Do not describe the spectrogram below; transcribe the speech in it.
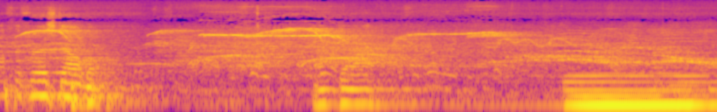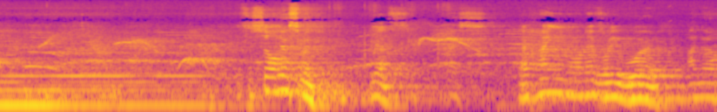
off the first album. And, uh, it's a song. Yes, mate. Yes. Yes. They're hanging on every word. I know.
